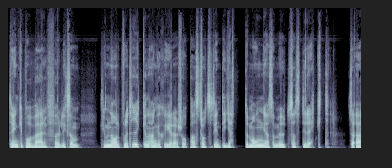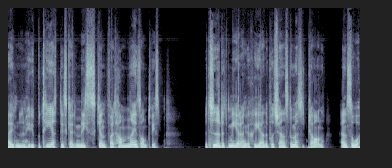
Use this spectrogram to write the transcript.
tänker på varför liksom, kriminalpolitiken engagerar så pass, trots att det inte är jättemånga som utsatts direkt, så är den hypotetiska risken för att hamna i en sån tvist betydligt mer engagerande på ett känslomässigt plan än så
